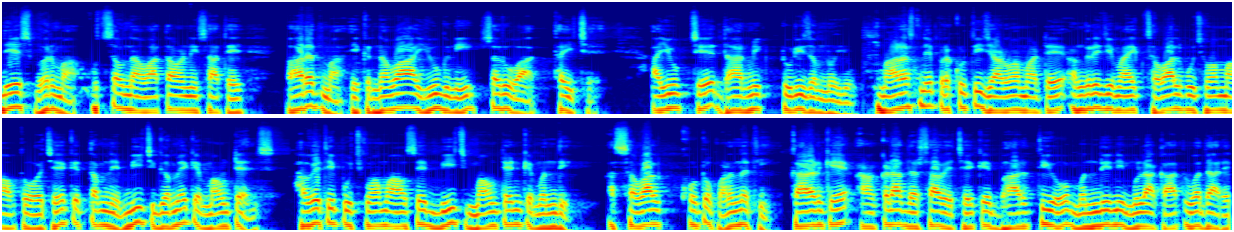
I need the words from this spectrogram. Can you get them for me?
દેશભરમાં ઉત્સવના વાતાવરણની સાથે ભારતમાં એક નવા યુગની શરૂઆત થઈ છે. આ યુગ છે ધાર્મિક ટુરિઝમનો યુગ. માણસને પ્રકૃતિ જાણવા માટે અંગ્રેજીમાં એક સવાલ પૂછવામાં આવતો હોય છે કે તમને બીચ ગમે કે માઉન્ટેન્સ? હવેથી પૂછવામાં આવશે બીચ, માઉન્ટેન કે મંદિર? આ સવાલ ખોટો પણ નથી, કારણ કે આંકડા દર્શાવે છે કે ભારતીયો મંદિરની મુલાકાત વધારે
